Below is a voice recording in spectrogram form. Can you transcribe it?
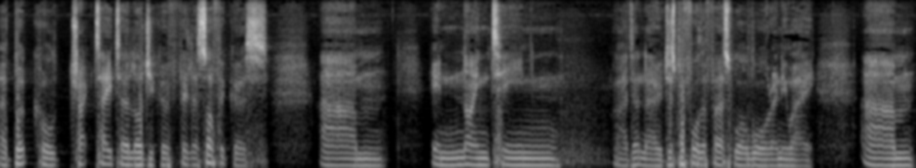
a book called Tractatus Logico Philosophicus um, in 19, I don't know, just before the First World War anyway. Um,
